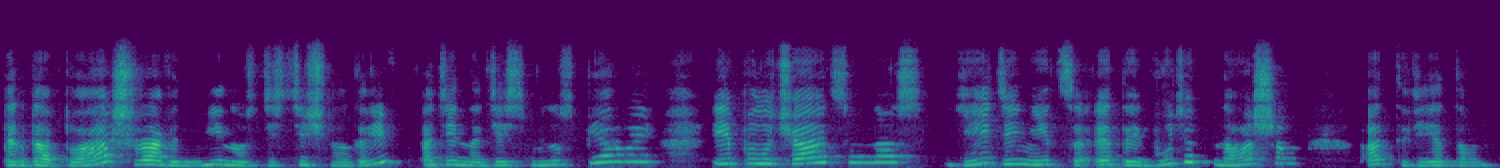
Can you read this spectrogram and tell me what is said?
Тогда pH равен минус десятичный логарифм 1 на 10 минус 1. И получается у нас единица. Это и будет нашим ответом.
